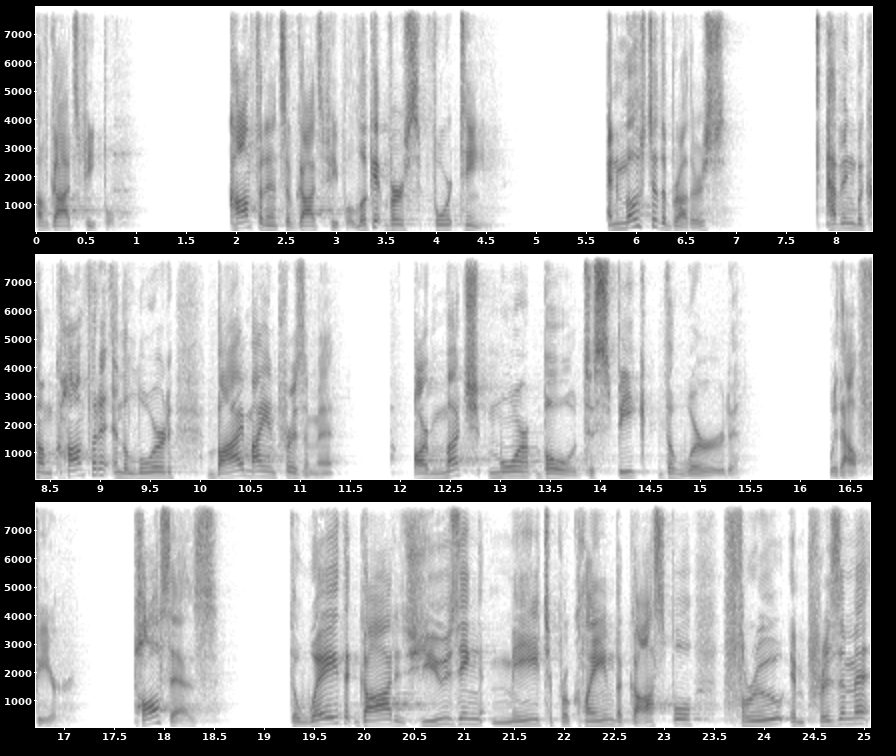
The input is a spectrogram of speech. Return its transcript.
of God's people. Confidence of God's people. Look at verse 14. And most of the brothers, having become confident in the Lord by my imprisonment, are much more bold to speak the word without fear. Paul says, the way that God is using me to proclaim the gospel through imprisonment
